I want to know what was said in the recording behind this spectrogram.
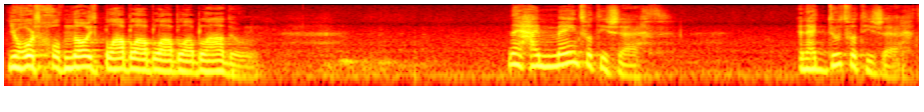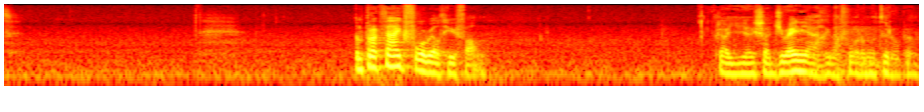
Je hoort God nooit bla bla bla bla bla doen. Nee, hij meent wat hij zegt. En hij doet wat hij zegt. Een praktijkvoorbeeld hiervan. Ik zou, ik zou Joanie eigenlijk naar voren moeten roepen.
